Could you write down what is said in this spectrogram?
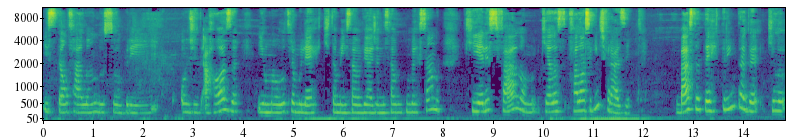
estão falando sobre onde a Rosa e uma outra mulher que também estava viajando estavam conversando, que eles falam, que elas falam a seguinte frase: basta ter 30 quilo,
